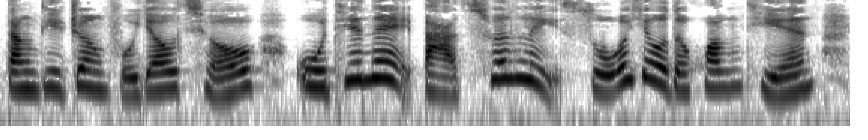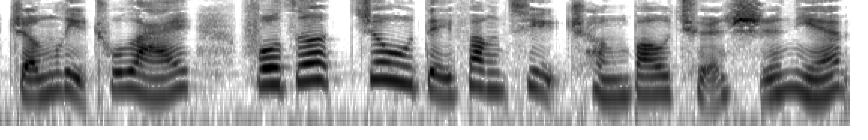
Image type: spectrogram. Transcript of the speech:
当地政府要求五天内把村里所有的荒田整理出来，否则就得放弃承包权十年。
